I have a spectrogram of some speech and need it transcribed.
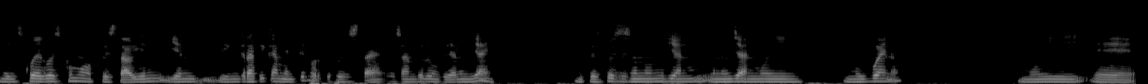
el juego es como, pues está bien, bien, bien gráficamente porque pues está usando un Real Engine. Entonces, pues es un un engine muy, muy bueno muy eh,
